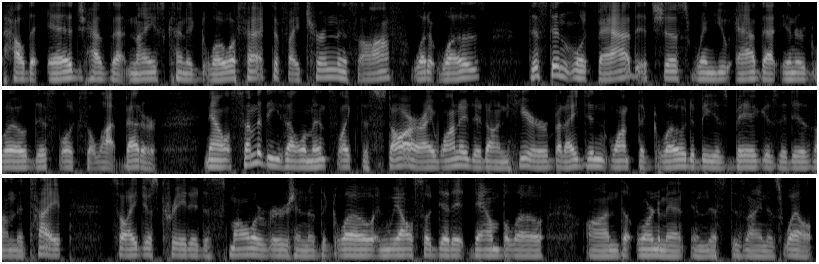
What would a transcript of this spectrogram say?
how the edge has that nice kind of glow effect. If I turn this off, what it was, this didn't look bad. It's just when you add that inner glow, this looks a lot better. Now, some of these elements, like the star, I wanted it on here, but I didn't want the glow to be as big as it is on the type. So I just created a smaller version of the glow, and we also did it down below on the ornament in this design as well.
